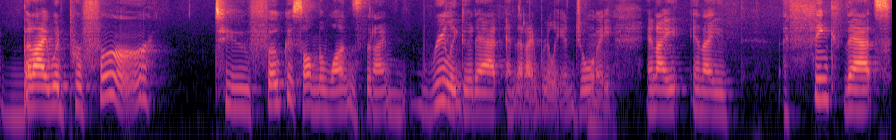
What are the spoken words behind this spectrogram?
but I would prefer to focus on the ones that I'm really good at and that I really enjoy. Hmm. And I and I I think that's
